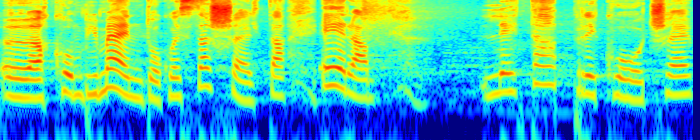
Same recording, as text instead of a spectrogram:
eh, a compimento questa scelta, era l'età precoce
